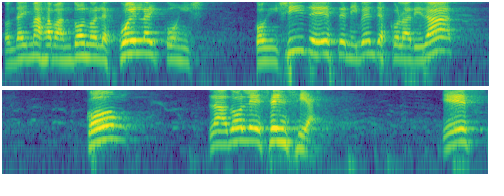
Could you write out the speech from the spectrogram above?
donde hay más abandono en la escuela y coincide este nivel de escolaridad con la adolescencia, es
